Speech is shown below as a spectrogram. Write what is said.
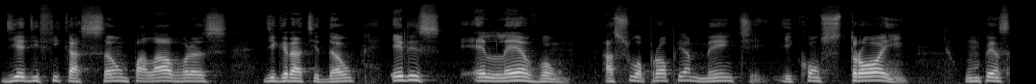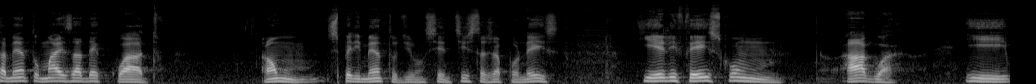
de edificação, palavras de gratidão, eles elevam a sua própria mente e constroem um pensamento mais adequado. Há um experimento de um cientista japonês que ele fez com água e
